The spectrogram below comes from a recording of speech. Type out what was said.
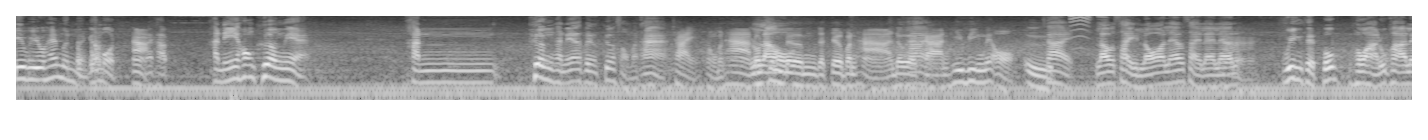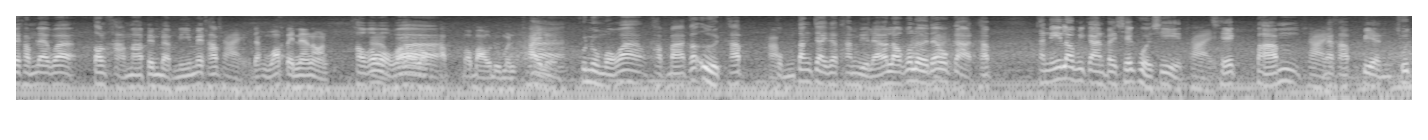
รีวิวให้มันเหมือนกันหมดอะนะครับคันนี้ห้องเครื่องเนี่ยคันเครื่องคันนี้เป็นเครื่อง 2005 ใช่2,500รถเราเดิมๆจะเจอปัญหาโดยใช่อาการที่วิ่งไม่ออกอือใช่ เราใส่ล้อแล้วใส่อะไรแล้วอ่า วิ่งเสร็จปุ๊บโทรหาลูกค้าเลยคำแรกว่าตอนขามาเป็นแบบนี้ไหมครับ ใช่ แต่ผมว่าเป็นแน่นอนเขาก็บอกว่าเพระเรลองขับเบาๆดูมันใช่เลยอ่าคุณหนุ่มบอกว่าขับมาก็อืดครับครับผมตั้งใจจะทำอยู่แล้ว เราก็เลยได้ใช่โอกาสครับคันนี้เรามีการไปเช็คหัวฉีดใช่เช็คปั๊มใช่นะครับเปลี่ยนชุด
